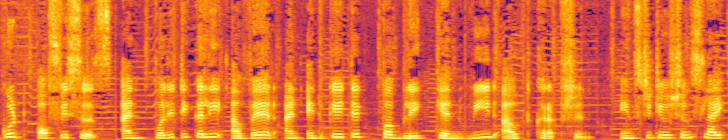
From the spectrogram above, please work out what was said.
good officers, and politically aware and educated public can weed out corruption. Institutions like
